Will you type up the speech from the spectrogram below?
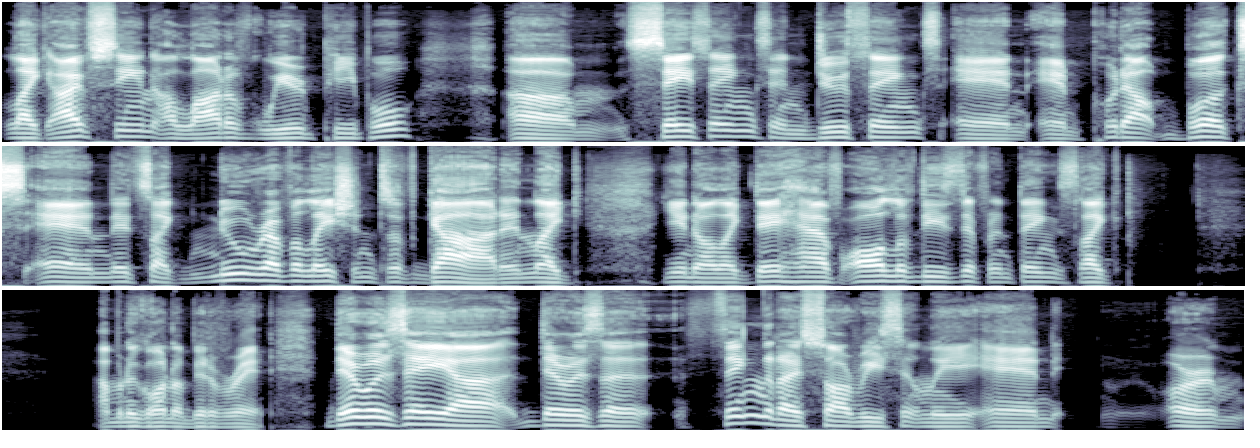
like, I've seen a lot of weird people um, say things and do things and and put out books and it's like new revelations of God and like you know like they have all of these different things like I'm gonna go on a bit of a rant. There was a uh, there was a thing that I saw recently and or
